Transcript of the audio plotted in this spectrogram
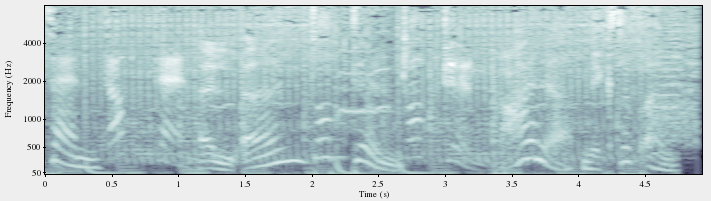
10. الآن توب 10. توب 10 على ميكس اف ام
